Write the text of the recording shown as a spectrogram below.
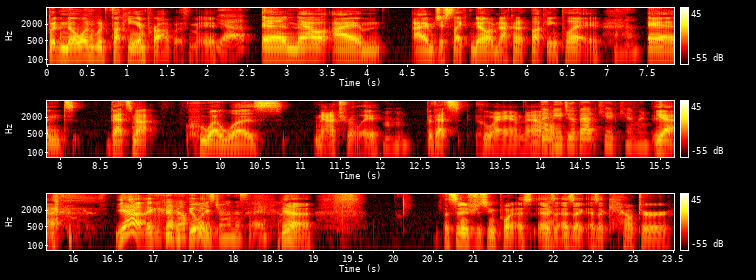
But no one would fucking improv with me. Yeah. and now i'm i'm just like no i'm not gonna fucking play. And that's not who i was naturally but that's who i am now They made you a bad kid, Cameron. yeah yeah i Can't kind of help feel you. You're like just drawn this way. yeah that's an interesting point as as, Yeah. as a as a counter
